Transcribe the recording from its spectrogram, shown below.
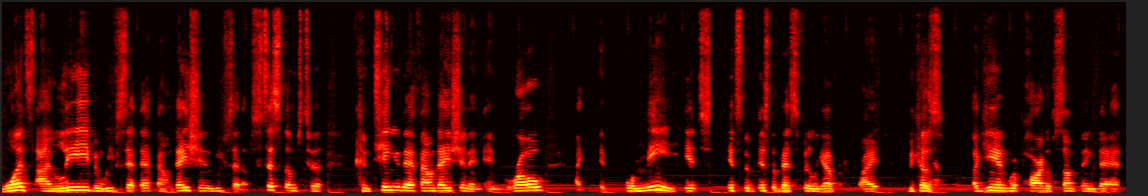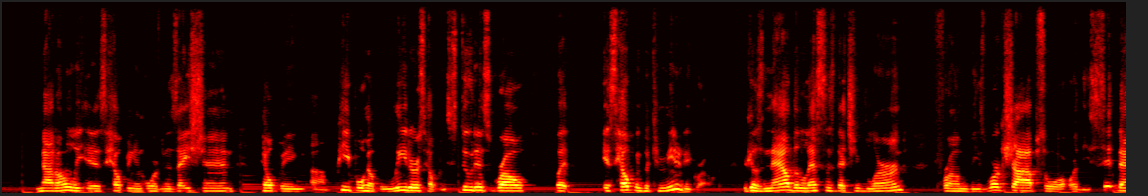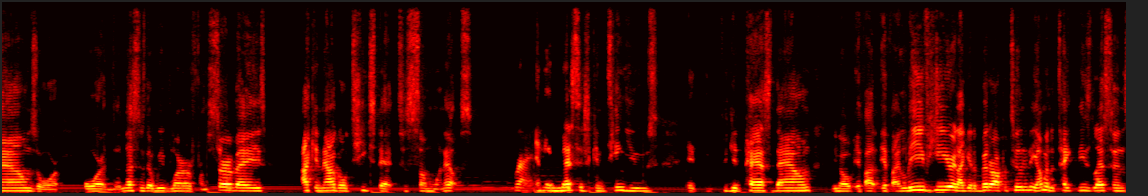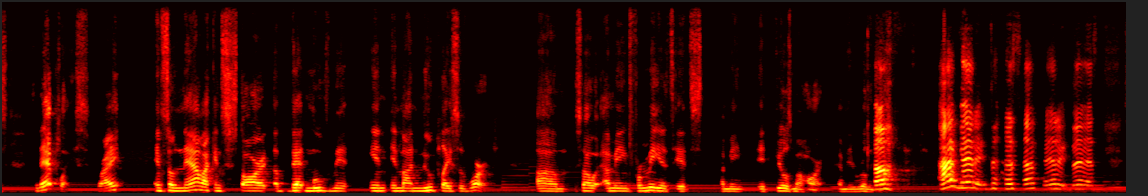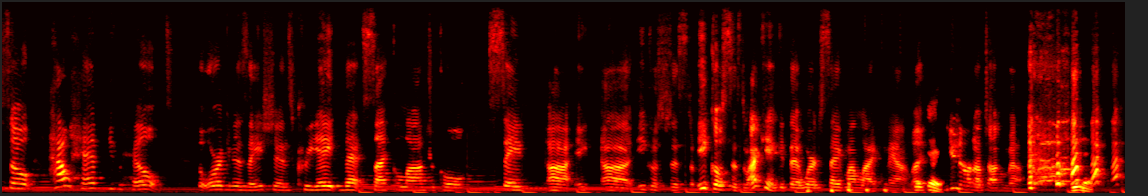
once I leave and we've set that foundation, we've set up systems to continue that foundation and, and grow. Like it, for me, it's it's the it's the best feeling ever, right? Because again, we're part of something that not only is helping an organization, helping um, people, helping leaders, helping students grow, but it's helping the community grow. Because now the lessons that you've learned from these workshops or or these sit downs or or the lessons that we've learned from surveys, I can now go teach that to someone else. Right. And the message continues it, to get passed down. You know, if I if I leave here and I get a better opportunity, I'm going to take these lessons to that place, right? And so now I can start a, that movement in in my new place of work. Um, so I mean, for me, it's it's I mean, it fills my heart. I mean, it really. does. Oh, I bet it does. I bet it does. So, how have you helped the organizations create that psychological safe uh, uh, ecosystem? Ecosystem. I can't get that word to save my life now. Like, Okay. you know what I'm talking about. Yeah.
